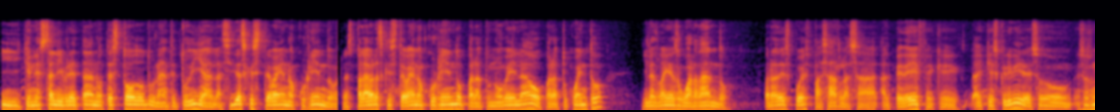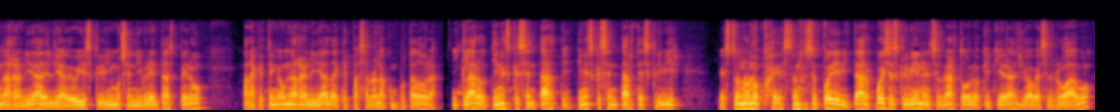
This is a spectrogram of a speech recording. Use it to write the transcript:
y que en esta libreta anotes todo durante tu día, las ideas que se te vayan ocurriendo, las palabras que se te vayan ocurriendo para tu novela o para tu cuento y las vayas guardando para después pasarlas al PDF que hay que escribir. Eso, eso es una realidad. El día de hoy escribimos en libretas, pero para que tenga una realidad hay que pasarlo a la computadora. Y claro, tienes que sentarte, tienes que sentarte a escribir. Esto no, lo puede, esto no se puede evitar. Puedes escribir en el celular todo lo que quieras, yo a veces lo hago,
